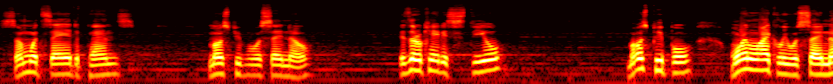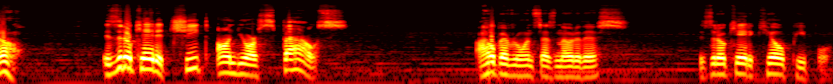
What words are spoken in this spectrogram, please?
Some would say it depends. Most people would say no. Is it okay to steal? Most people, more than likely, would say no. Is it okay to cheat on your spouse? I hope everyone says no to this. Is it okay to kill people?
